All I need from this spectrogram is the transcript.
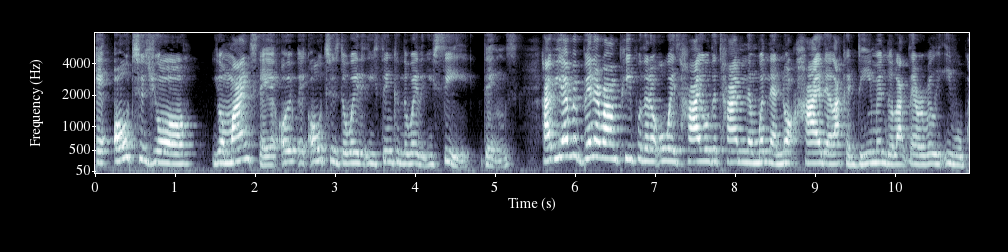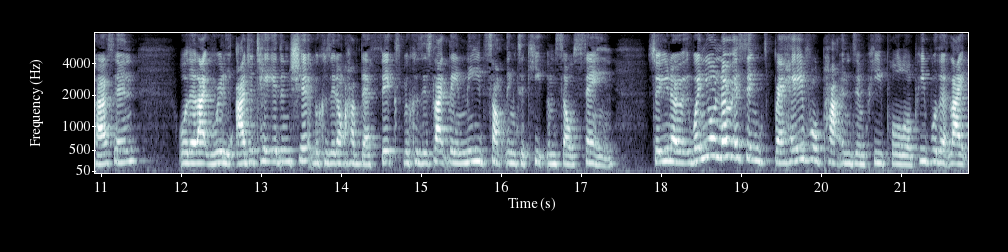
it alters your your mind state it, it alters the way that you think and the way that you see things. Have you ever been around people that are always high all the time and then when they're not high they're like a demon they're like they're a really evil person? Or they're like really agitated and shit because they don't have their fix because it's like they need something to keep themselves sane So, you know, when you're noticing behavioral patterns in people or people that like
